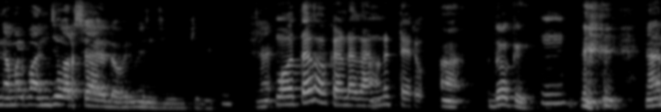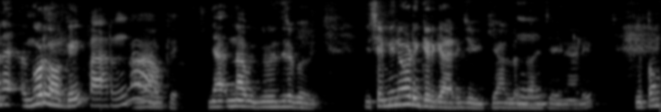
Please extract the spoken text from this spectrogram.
നമ്മളിപ്പോ അഞ്ചു വർഷമായല്ലോ ഒരുമിച്ച് ജീവിക്കുന്നത് കണ്ണിട്ടരു. ആ ഇതൊക്കെ ഞാൻ ഇങ്ങോട്ട് നോക്ക്. ആ ഓക്കെ. ഞാൻ എന്നാ ഇതിലേക്ക് പോയി. ഈ ഷെമിനോട് എനിക്ക് ഒരു കാര്യം ചോദിക്കാനുള്ളത് എന്താണെന്ന് വെച്ച് കഴിഞ്ഞാൽ ഇപ്പം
